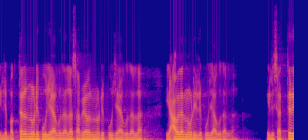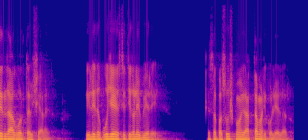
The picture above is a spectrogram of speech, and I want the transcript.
ಇಲ್ಲಿ ಭಕ್ತರನ್ನು ನೋಡಿ ಪೂಜೆ ಆಗುವುದಲ್ಲ ಸಭೆಯನ್ನು ನೋಡಿ ಪೂಜೆ ಆಗುವುದಲ್ಲ, ಯಾವುದನ್ನು ನೋಡಿ ಇಲ್ಲಿ ಪೂಜೆ ಆಗುವುದಲ್ಲ. ಇಲ್ಲಿ ಸತ್ಯದಿಂದ ಆಗುವಂಥ ವಿಷಯ ಇದು. ಇಲ್ಲಿದ್ದ ಪೂಜೆಯ ಸ್ಥಿತಿಗಳೇ ಬೇರೆ. ಸ್ವಲ್ಪ ಸೂಕ್ಷ್ಮವಾಗಿ ಅರ್ಥ ಮಾಡಿಕೊಳ್ಳಿ ಎಲ್ಲರೂ.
